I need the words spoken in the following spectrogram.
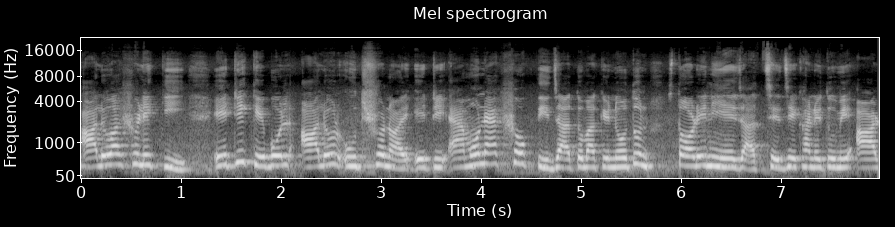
আলো আসলে কি? এটি কেবল আলোর উৎস নয়, এটি এমন এক শক্তি যা তোমাকে নতুন স্তরে নিয়ে যাচ্ছে, যেখানে তুমি আর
